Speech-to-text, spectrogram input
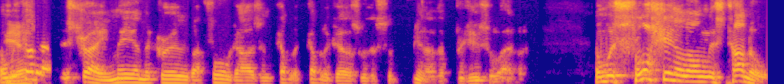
And we Yeah. got out this train, me and the crew, about four guys and a couple of couple of girls with us, you know, the producer or whatever. And we're sloshing along this tunnel.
